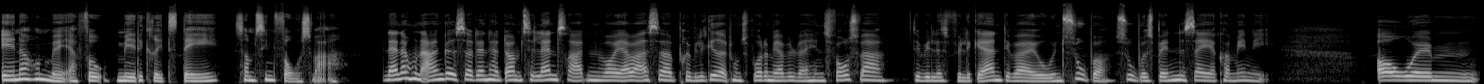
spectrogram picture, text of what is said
ender hun med at få Mette Grits dage som sin forsvarer. Nana, hun ankede så den her dom til landsretten, hvor jeg var så privilegeret, at hun spurgte, om jeg ville være hendes forsvar. Det ville jeg selvfølgelig gerne. Det var jo en super, super spændende sag at komme ind i. Og øhm,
